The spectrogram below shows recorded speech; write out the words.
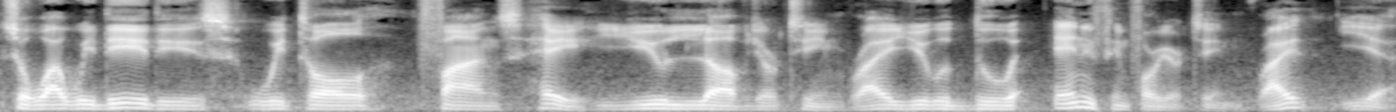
So what we did is we told fans, hey, you love your team, right? You would do anything for your team, right? Yeah.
